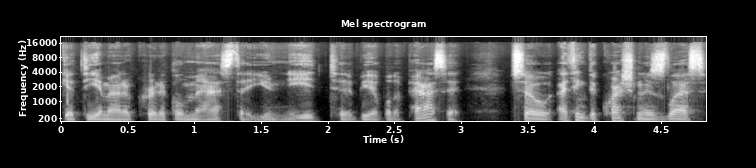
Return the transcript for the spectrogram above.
get the amount of critical mass that you need to be able to pass it. So I think the question is less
